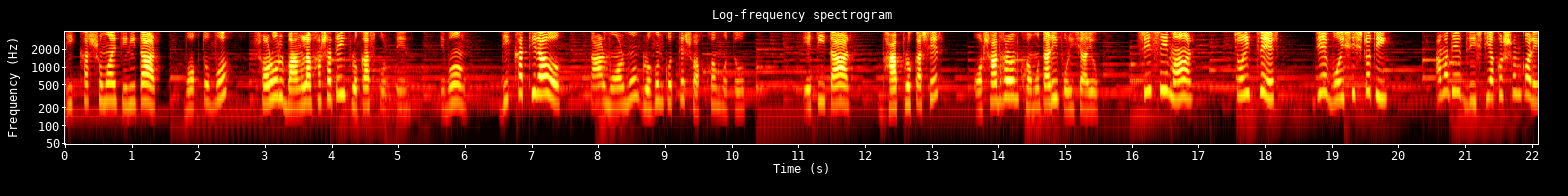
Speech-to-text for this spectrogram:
দীক্ষার সময় তিনি তার বক্তব্য সরল বাংলা ভাষাতেই প্রকাশ করতেন এবং দীক্ষার্থীরাও তার মর্ম গ্রহণ করতে সক্ষম হতো। এটি তার ভাব প্রকাশের অসাধারণ ক্ষমতারই পরিচায়ক। শ্রী শ্রী মার চরিত্রের যে বৈশিষ্ট্যটি আমাদের দৃষ্টি আকর্ষণ করে,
